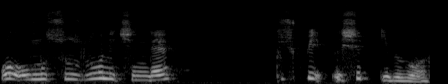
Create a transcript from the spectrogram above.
O umutsuzluğun içinde küçük bir ışık gibi bu.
